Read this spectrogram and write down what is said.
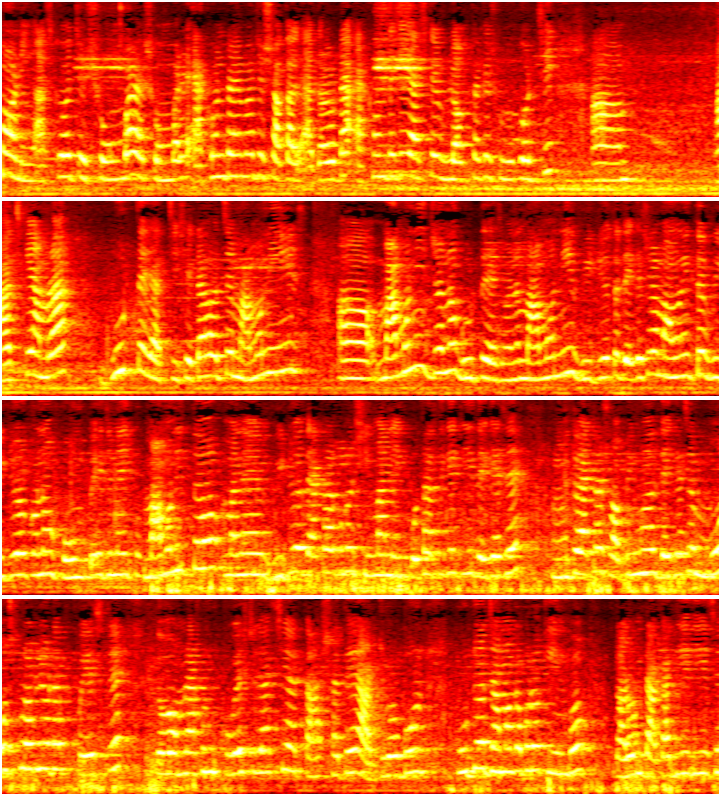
মর্নিং আজকে হচ্ছে সোমবার। সোমবারে এখন টাইম হচ্ছে সকাল এগারোটা। এখন থেকেই আজকের ব্লগটাকে শুরু করছি। আজকে আমরা ঘুরতে যাচ্ছি। সেটা হচ্ছে মামনির মামনির জন্য ঘুরতে যাচ্ছি। মানে মামনি ভিডিওতে দেখেছিল। মামনির তো ভিডিওর কোনো হোম পেজ নেই। মামনির তো মানে ভিডিও দেখার কোনো সীমা নেই। কোথা থেকে কি দেখেছে? তো একটা শপিং মল দেখেছে। মোস্ট প্রবলি ওটা কোয়েস্টে তো আমরা এখন কোয়েস্ট যাচ্ছি আর তার সাথে আর্যবাবুর পুজোর জামা কাপড়ও কিনবো। কারণ টাকা দিয়ে দিয়েছে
